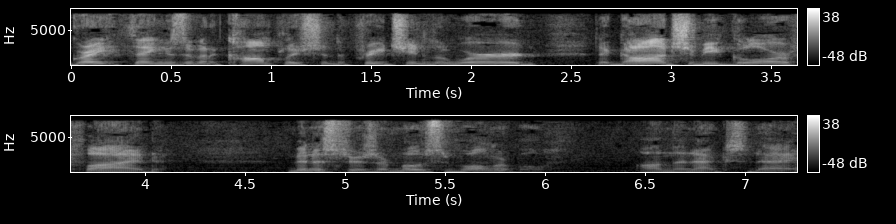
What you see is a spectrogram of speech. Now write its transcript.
great things have been accomplished in the preaching of the Word, that God should be glorified, ministers are most vulnerable on the next day.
